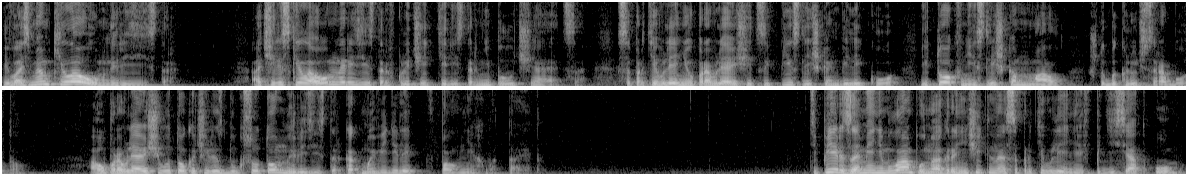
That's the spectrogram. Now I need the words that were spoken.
и возьмем килоомный резистор. А через килоомный резистор включить тиристор не получается. Сопротивление управляющей цепи слишком велико, и ток в ней слишком мал, чтобы ключ сработал. А управляющего тока через 200-омный резистор, как мы видели, вполне хватает. Теперь заменим лампу на ограничительное сопротивление в 50 Ом.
